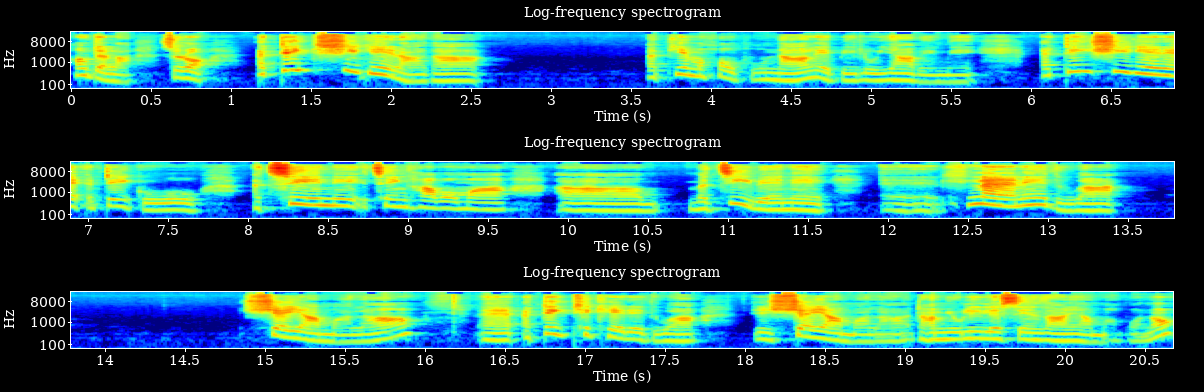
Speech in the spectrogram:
ဟုတ်တယ်လားဆိုတော့အတိတ်ရှိခဲ့တာက အဖြစ်မဟုတ်ဘူးနားလည်ပြီးလို့ရပါမယ်အတိတ်ရှိခဲ့တဲ့အတိတ်ကိုအခြေအနေအချိန်ခါပေါ်မှာအာမကြည့်ပဲနဲ့အဲလှန်တဲ့သူကရှက်ရမှာလားအဲအတိတ်ဖြစ်ခဲ့တဲ့သူက ရှက်ရမှာလားဒါမျိုးလေးလဲစဉ်းစားရမှာပေါ့နော်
